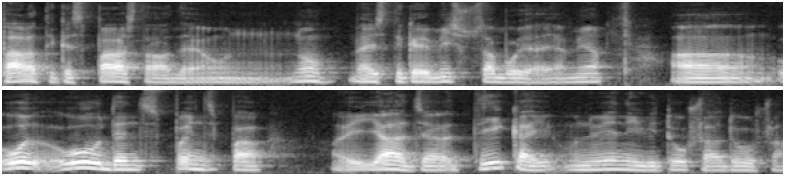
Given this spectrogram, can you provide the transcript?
pārtikas pārstrādē, un nu, mēs tikai visu sabojājam. Ja? Uh, ūdens, principā, jādzer tikai un vienīgi tukšā dušā.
